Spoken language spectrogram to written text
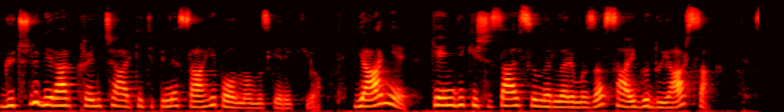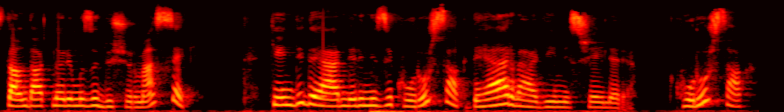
güçlü birer kraliçe arketipine sahip olmamız gerekiyor. Yani kendi kişisel sınırlarımıza saygı duyarsak, standartlarımızı düşürmezsek, kendi değerlerimizi korursak, değer verdiğimiz şeyleri korursak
